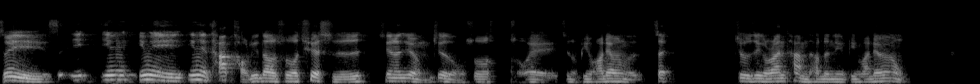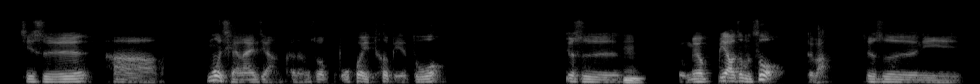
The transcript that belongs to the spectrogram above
所以因因为因为因为他考虑到说，确实现在这种这种说所谓这种并发调用的，在就是这个 runtime 它的那个并发调用，其实啊，目前来讲可能说不会特别多，就是嗯有没有必要这么做，对吧？就是你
